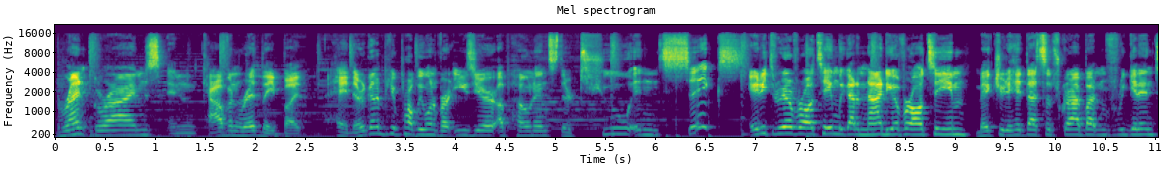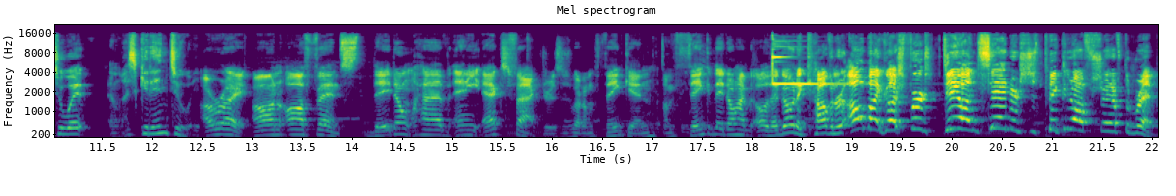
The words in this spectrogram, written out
Brent Grimes, and Calvin Ridley. But hey, they're gonna be probably one of our easier opponents. They're two and six. 83 overall team, we got a 90 overall team. Make sure to hit that subscribe button before we get into it. And let's get into it. All right, on offense, they don't have any X factors is what I'm thinking. I'm thinking they don't have, oh, they're going to Calvin. Oh my gosh, first Deion Sanders just picked it off straight off the rip.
